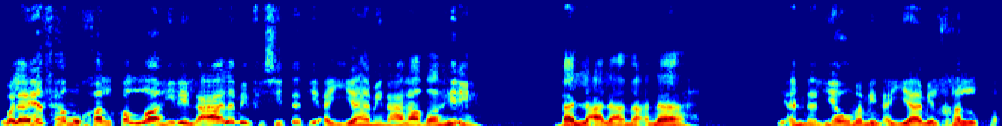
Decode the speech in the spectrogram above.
ولا يفهم خلق الله للعالم في ستة أيام على ظاهره بل على معناه لأن اليوم من أيام الخلق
